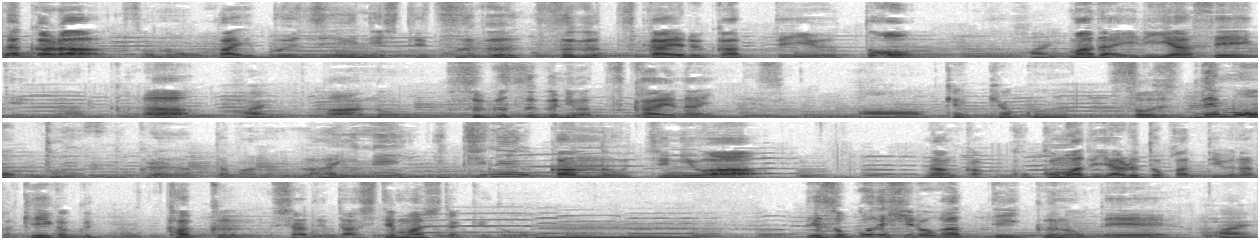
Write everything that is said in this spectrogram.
だからその 5G にしてすぐすぐ使えるかっていうとはい。まだエリア制限があるからはい。あのすぐすぐには使えないんですよ。あー結局。そうです。でもどのくらいだったかな。来年1年間のうちにはなんかここまでやるとかっていうなんか計画各社で出してましたけどん。でそこで広がっていくのではい。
